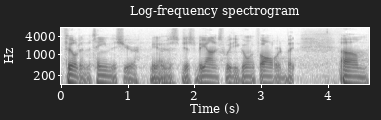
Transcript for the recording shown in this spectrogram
fielding the team this year. You know, just just to be honest with you, going forward. But um,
